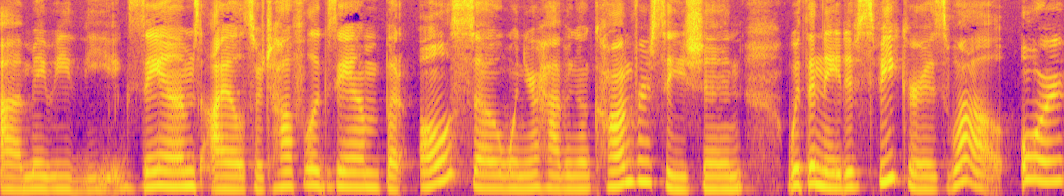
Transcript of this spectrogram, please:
uh, maybe the exams, IELTS or TOEFL exam, but also when you're having a conversation with a native speaker as well, or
